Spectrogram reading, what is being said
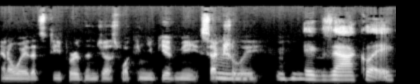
in a way that's deeper than just what can you give me sexually Mhm. Exactly.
